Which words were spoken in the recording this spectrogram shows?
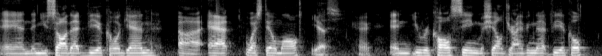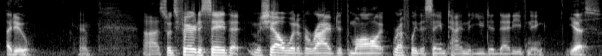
and then you saw that vehicle again uh, at Westdale Mall, Yes, okay? And you recall seeing Michelle driving that vehicle? I do. Okay. Uh, So it's fair to say that Michelle would have arrived at the mall at roughly the same time that you did that evening? Yes.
